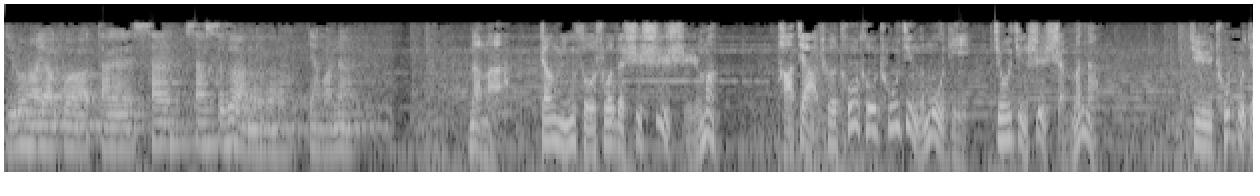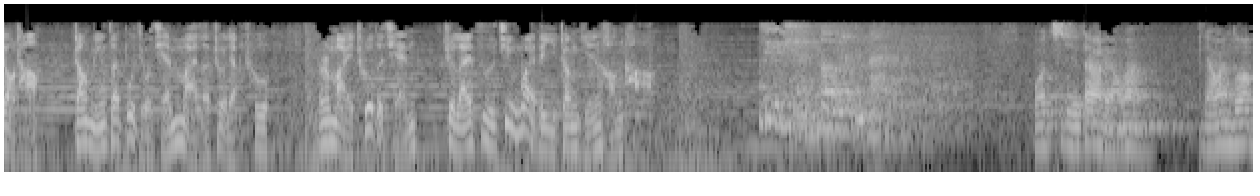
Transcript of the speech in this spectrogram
一路上要过大概三三四个那个边防站。那么张明所说的是事实吗？他驾车偷偷出境的目的究竟是什么呢？据初步调查，张明在不久前买了这辆车，而买车的钱却来自境外的一张银行卡。这个钱到底是怎么买的？我自己带了两万，两万多，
